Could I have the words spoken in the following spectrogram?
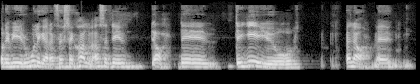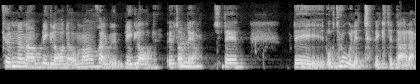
Och det blir roligare för sig själv. Alltså det, ja, det, det ger ju och, eller ja, kunderna blir glada och man själv blir glad utav Mm. det. Så det, det är otroligt viktigt är det.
